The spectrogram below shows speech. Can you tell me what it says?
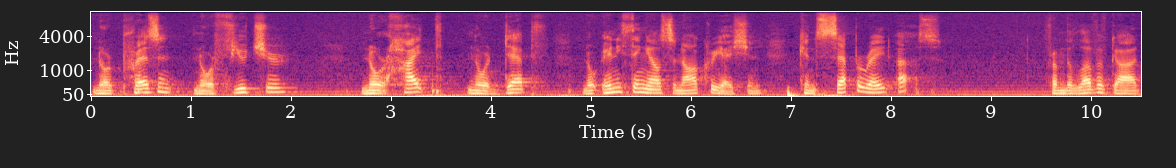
nor present nor future, nor height nor depth, nor anything else in all creation can separate us from the love of God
